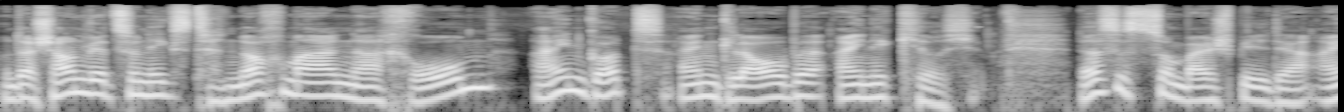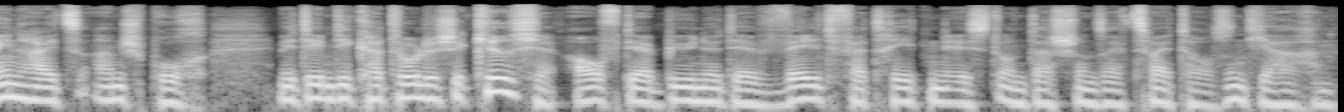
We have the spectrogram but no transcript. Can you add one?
Und da schauen wir zunächst nochmal nach Rom. Ein Gott, ein Glaube, eine Kirche. Das ist zum Beispiel der Einheitsanspruch, mit dem die katholische Kirche auf der Bühne der Welt vertreten ist und das schon seit 2000 Jahren.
